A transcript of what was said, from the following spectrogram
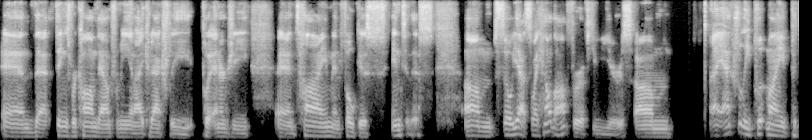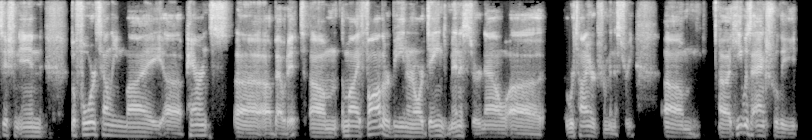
and that things were calmed down for me and I could actually put energy and time and focus into this. Um, so, yeah, so I held off for a few years. Um, I actually put my petition in before telling my uh, parents uh, about it. Um, my father, being an ordained minister, now uh, retired from ministry, um, uh, he was actually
